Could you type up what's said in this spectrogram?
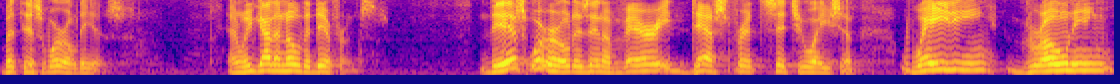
but this world is. And we've got to know the difference. This world is in a very desperate situation, waiting, groaning.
